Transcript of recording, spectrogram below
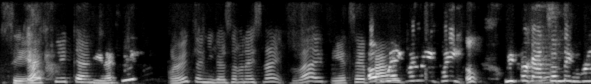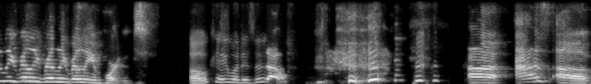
See you Yeah. next weekend. See you next week. All right, then you guys have a nice night. Bye bye. You too. Oh wait, wait, wait, wait. Oh. We forgot Yeah. something really, really, really, really important. Oh, okay. What is it? So, uh, as of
